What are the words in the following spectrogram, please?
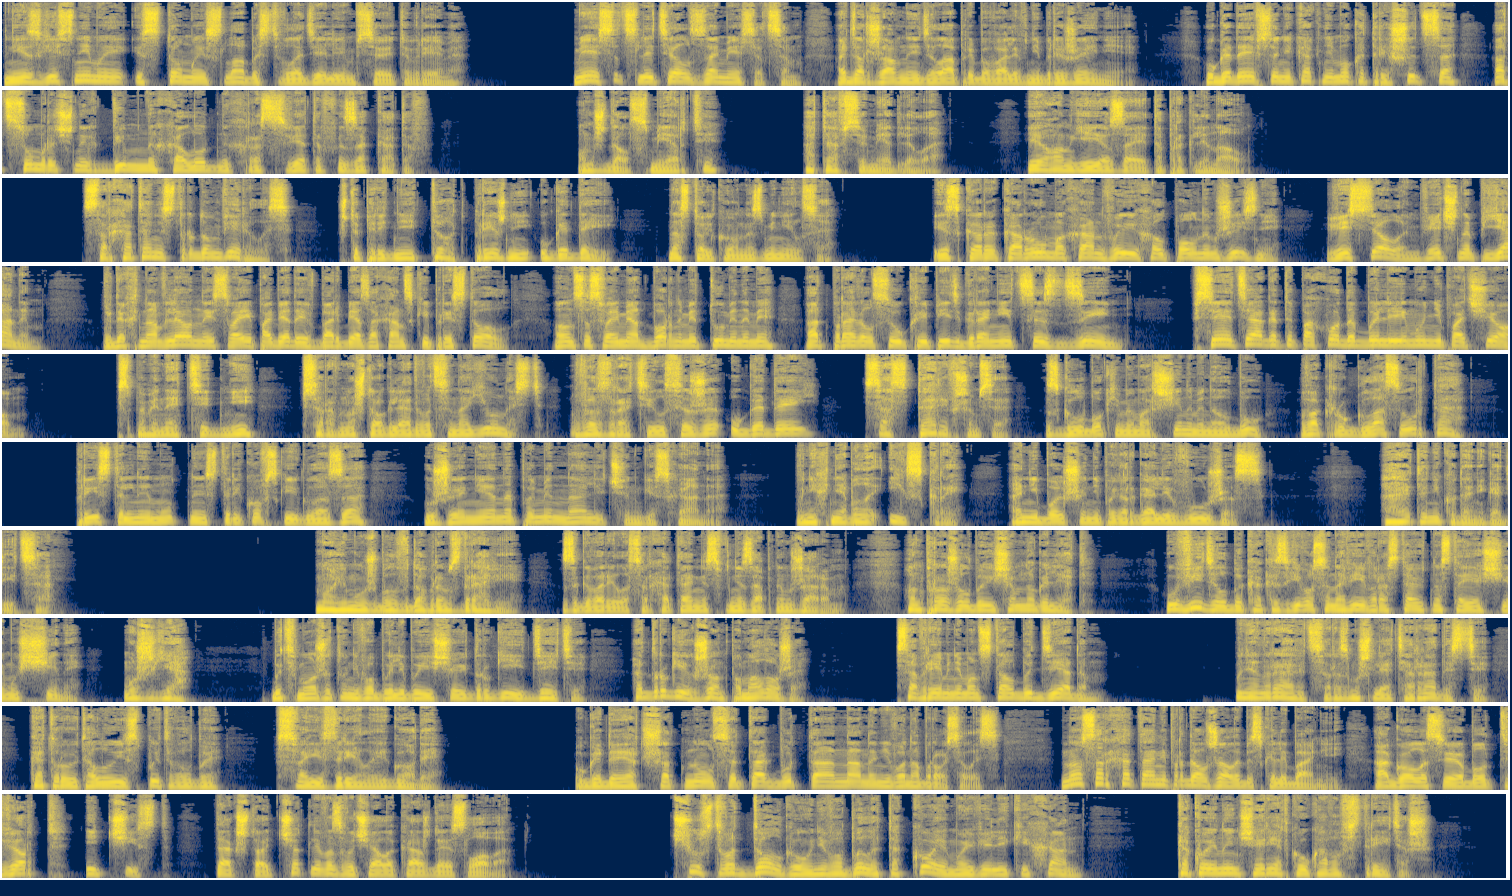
Неизъяснимые истомы и слабость владели им все это время. Месяц летел за месяцем, а державные дела пребывали в небрежении. Угадей все никак не мог отрешиться от сумрачных дымных холодных рассветов и закатов. Он ждал смерти, а та все медлила, и он ее за это проклинал. Сархатане с трудом верилось, что перед ней тот, прежний Угадей, настолько он изменился. Из Каракарума хан выехал полным жизни, веселым, вечно пьяным, вдохновленный своей победой в борьбе за ханский престол, он со своими отборными туменами отправился укрепить границы с Дзинь. Все тяготы похода были ему нипочем. Вспоминать те дни — все равно, что оглядываться на юность. Возвратился же Угадей, состарившимся, с глубокими морщинами на лбу, вокруг глаз и у рта. Пристальные мутные стариковские глаза уже не напоминали Чингисхана. В них не было искры, они больше не повергали в ужас. А это никуда не годится. «Мой муж был в добром здравии», — заговорила Сархатани с внезапным жаром. Он прожил бы еще много лет. Увидел бы, как из его сыновей вырастают настоящие мужчины, мужья. Быть может, у него были бы еще и другие дети, от других жен помоложе. Со временем он стал бы дедом. Мне нравится размышлять о радости, которую Талу испытывал бы в свои зрелые годы. Угадей отшатнулся так, будто она на него набросилась. Но Сархата не продолжала без колебаний, а голос ее был тверд и чист, так что отчетливо звучало каждое слово. «Чувство долга у него было такое, мой великий хан, какое нынче редко у кого встретишь.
